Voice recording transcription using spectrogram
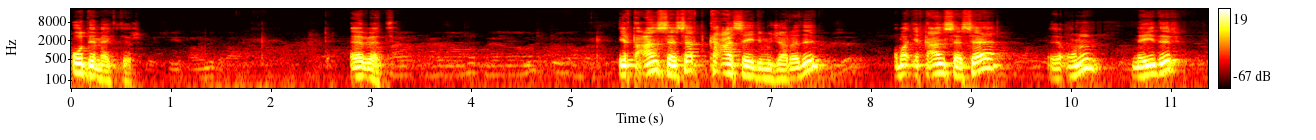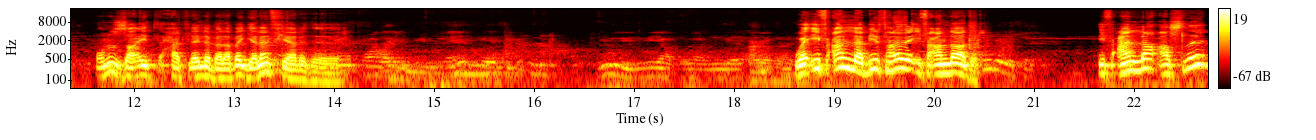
o demektir. Evet. İk'an sese ka'aseydi mücerredi. Ama ik'an sese e, onun neyidir? Onun zait harfleriyle beraber gelen fiilidir. Ve if'anla bir tane de if'anladır. İf'anla aslı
